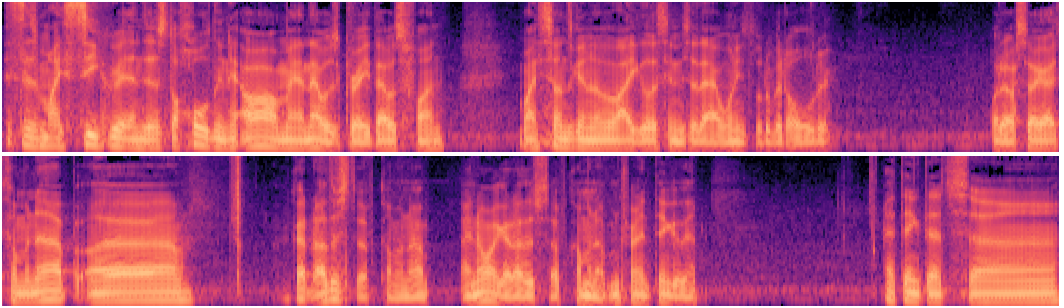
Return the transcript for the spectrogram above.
this is my secret and just the holding. Oh man, that was great. That was fun. My son's gonna like listening to that when he's a little bit older. What else I got coming up? Uh, I got other stuff coming up. I know I got other stuff coming up. I'm trying to think of it. I think that's uh,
